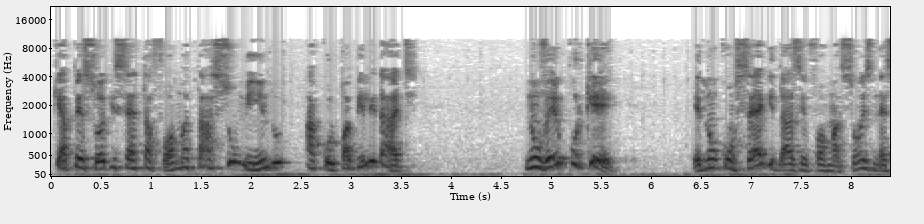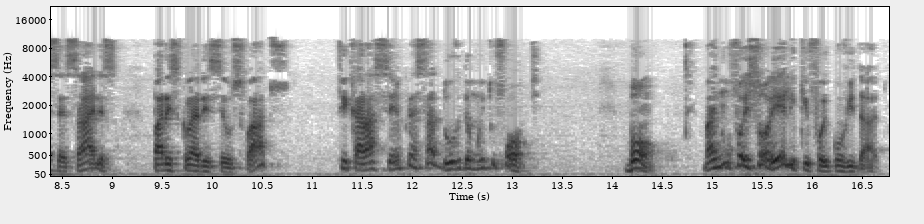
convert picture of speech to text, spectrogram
que a pessoa, de certa forma, está assumindo a culpabilidade. Não veio por quê? Ele não consegue dar as informações necessárias para esclarecer os fatos? Ficará sempre essa dúvida muito forte. Bom, mas não foi só ele que foi convidado.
